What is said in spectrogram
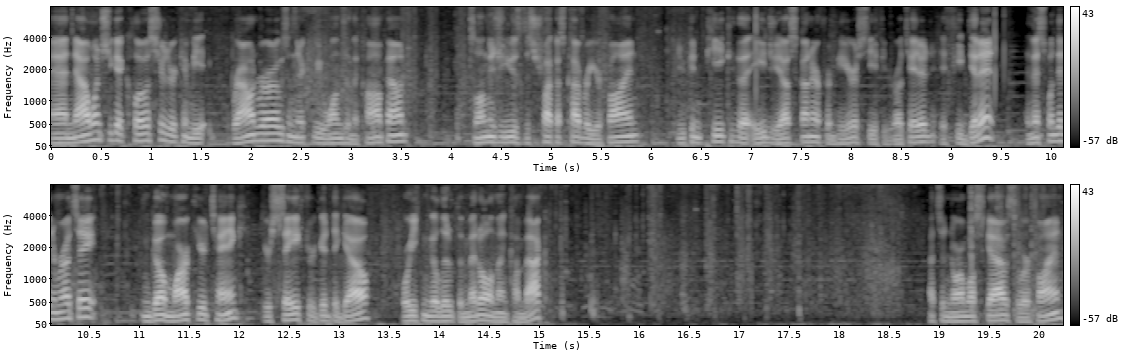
And now once you get closer, there can be ground rogues and there can be ones in the compound. As long as you use this truck as cover, you're fine. You can peek the AGS gunner from here, see if he rotated. If he didn't, and this one didn't rotate, you can go mark your tank. You're safe, you're good to go. Or you can go loot the middle and then come back. That's a normal scav, so we're fine.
